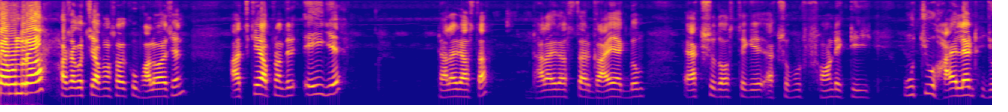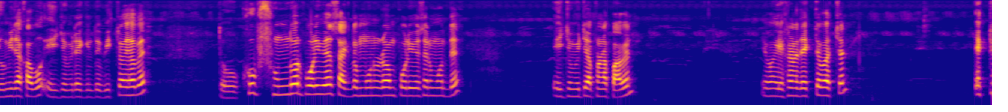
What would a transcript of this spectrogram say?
নমস্কার বন্ধুরা, আশা করছি আপনারা সবাই খুব ভালো আছেন। আজকে আপনাদের এই যে ঢালাই রাস্তা, ঢালাই রাস্তার গায়ে একদম একশো দশ থেকে একশো ফুট ফ্রন্ট একটি উঁচু হাইল্যান্ড জমি দেখাবো। এই জমিটা কিন্তু বিক্রয় হবে। তো খুব সুন্দর পরিবেশ, একদম মনোরম পরিবেশের মধ্যে এই জমিটি আপনারা পাবেন। এবং এখানে দেখতে পাচ্ছেন, একটু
